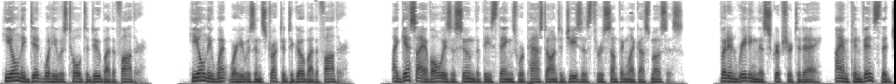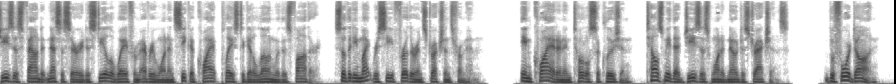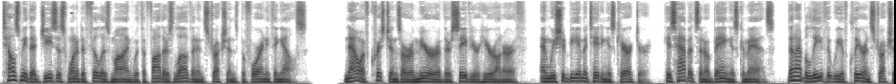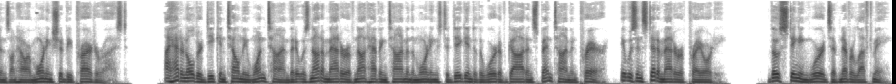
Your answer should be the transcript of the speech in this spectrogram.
He only did what he was told to do by the Father. He only went where he was instructed to go by the Father. I guess I have always assumed that these things were passed on to Jesus through something like osmosis. But in reading this scripture today, I am convinced that Jesus found it necessary to steal away from everyone and seek a quiet place to get alone with his Father, so that he might receive further instructions from him. In quiet and in total seclusion, tells me that Jesus wanted no distractions. Before dawn, tells me that Jesus wanted to fill his mind with the Father's love and instructions before anything else. Now, if Christians are a mirror of their Savior here on earth, and we should be imitating his character, his habits, and obeying his commands, then I believe that we have clear instructions on how our morning should be prioritized. I had an older deacon tell me one time that it was not a matter of not having time in the mornings to dig into the Word of God and spend time in prayer, it was instead a matter of priority. Those stinging words have never left me.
